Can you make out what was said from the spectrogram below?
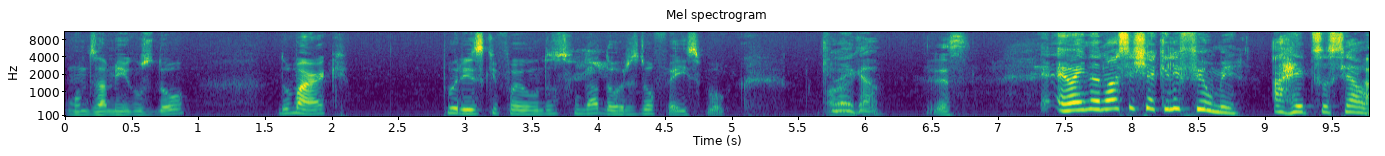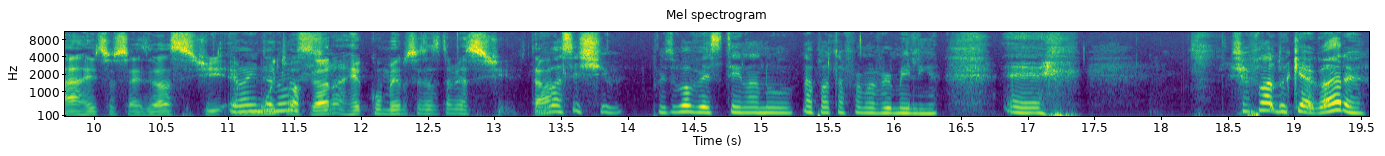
um dos amigos do, do Mark, por isso que foi um dos fundadores do Facebook. Que Olha, legal. Eu ainda não assisti aquele filme, A Rede Social. Ah, redes sociais, eu assisti, Eu é muito bacana, recomendo vocês também assistirem, Eu tá? vou assistir. Depois eu vou ver se tem lá no, na plataforma vermelhinha. É... Deixa eu falar do que agora?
